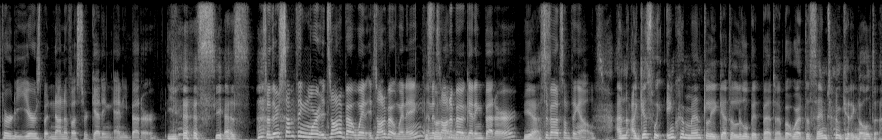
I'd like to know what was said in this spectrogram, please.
30 years, but none of us are getting any better. Yes, yes. So there's something more. It's not about win. It's not about winning, and it's not not, about about, getting better. Yes. it's about something else. And I guess we incrementally get a little bit better, but we're at the same time getting older.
